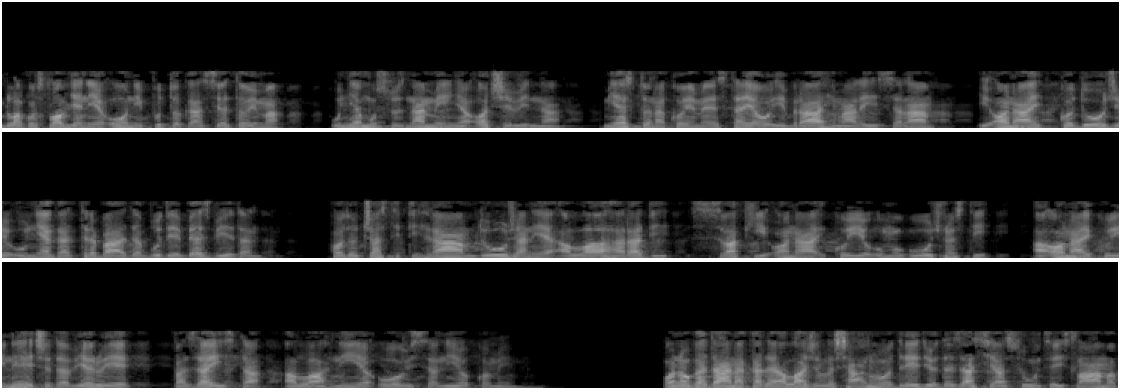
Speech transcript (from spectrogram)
Blagoslovljen je on i putoka svjetovima, u njemu su znamenja očevidna, mjesto na kojem je stajao Ibrahim a.s. i onaj ko dođe u njega treba da bude bezbjedan. Hodočastiti hram dužan je Allaha radi svaki onaj koji je u mogućnosti, a onaj koji neće da vjeruje, pa zaista Allah nije ovisan ni o kome. Onoga dana kada je Allah Želešanu odredio da zasija sunce Islama,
